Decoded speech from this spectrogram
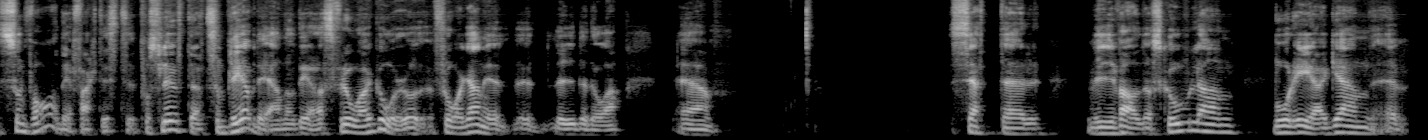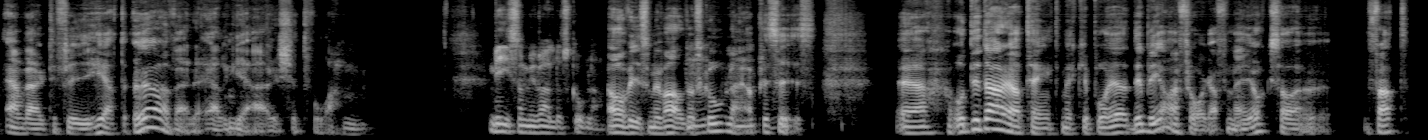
så var det faktiskt, på slutet så blev det en av deras frågor. Och frågan är, lyder då eh, Sätter vi i Waldorfskolan vår egen eh, En väg till frihet över Lgr 22? Mm. Vi som i Waldorfskolan? Ja, vi som i Waldorfskolan, mm. ja precis. Eh, och det där har jag tänkt mycket på. Det blev en fråga för mig också. För att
